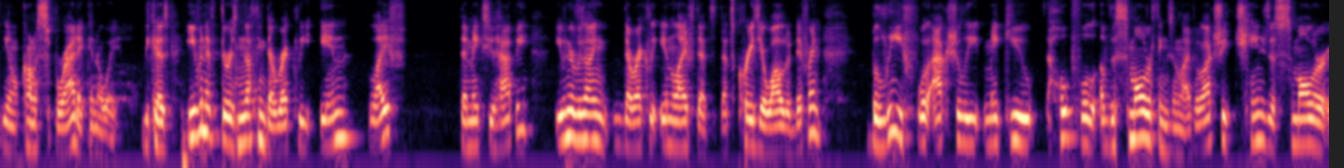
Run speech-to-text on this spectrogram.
you know, kind of sporadic in a way. Because even if there is nothing directly in life that makes you happy, even if there's nothing directly in life that's that's crazy or wild or different, belief will actually make you hopeful of the smaller things in life. It will actually change the smaller,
